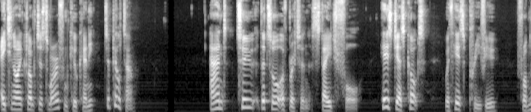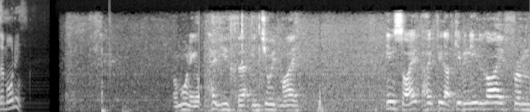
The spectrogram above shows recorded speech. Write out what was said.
89 kilometres tomorrow from Kilkenny to Piltown. And to the Tour of Britain, Stage 4. Here's Jez Cox with his preview from the morning. Good morning. I hope you've uh, enjoyed my insight, hopefully, I've given you live from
